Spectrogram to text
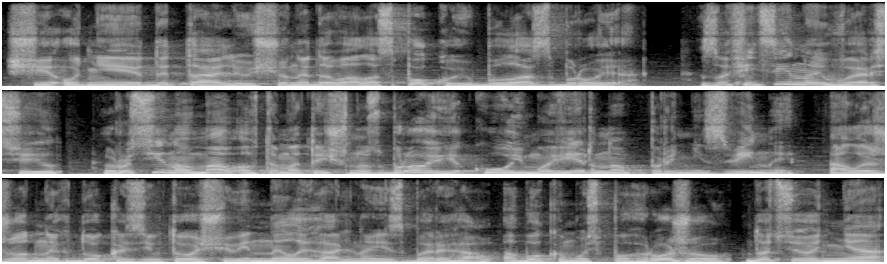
Ще однією деталлю, що не давала спокою, була зброя. За офіційною версією, Русінов мав автоматичну зброю, яку ймовірно приніс з війни, але жодних доказів того, що він нелегально її зберігав або комусь погрожував, до цього дня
